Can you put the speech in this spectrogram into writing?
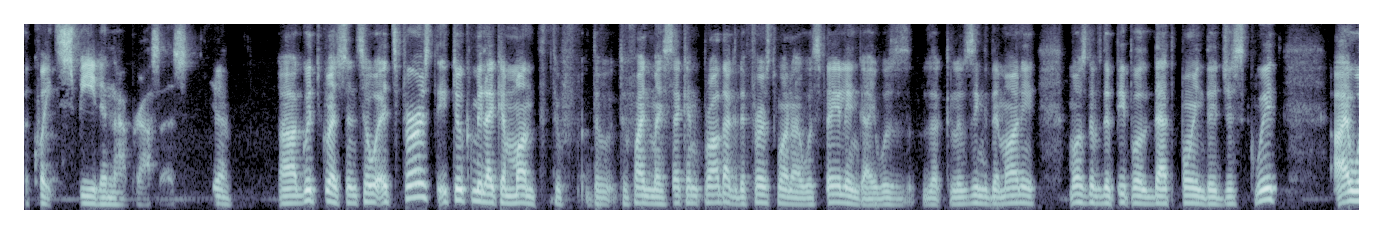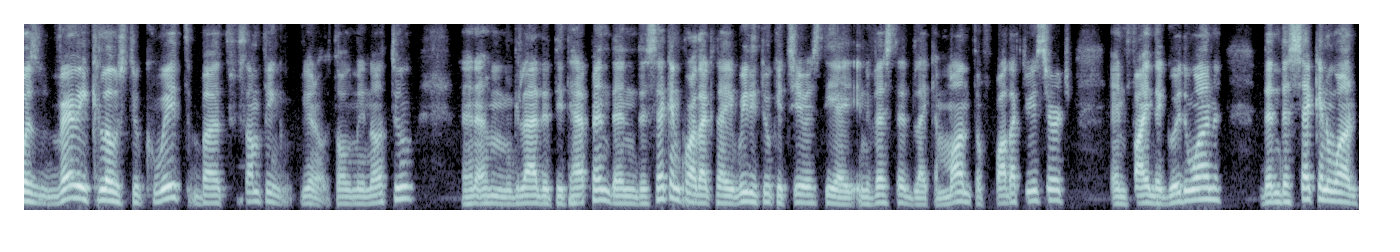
equate speed in that process? Yeah. Uh, good question. So at first, it took me like a month to, to to find my second product. The first one, I was failing. I was like losing the money. Most of the people at that point they just quit. I was very close to quit, but something you know told me not to, and I'm glad that it happened. And the second product, I really took it seriously. I invested like a month of product research and find a good one. Then the second one,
